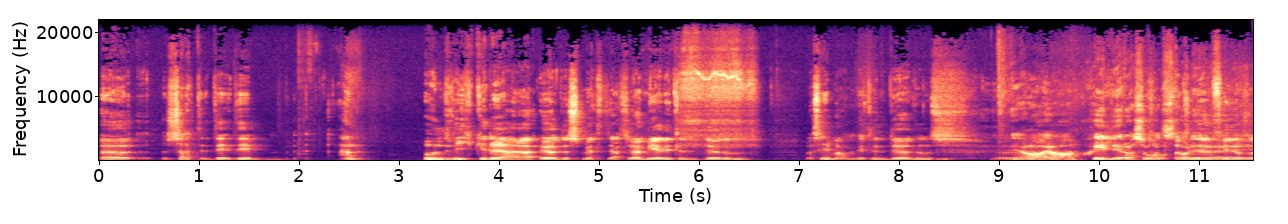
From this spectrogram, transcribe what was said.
Eh, så att det, det, han undviker det där ödesmässiga. Alltså jag är med till döden, vad säger man? Till dödens... eh, Ja, ja, skiljer oss åt står det Alltså,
